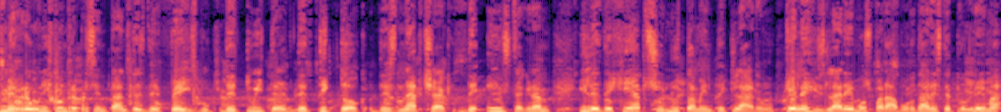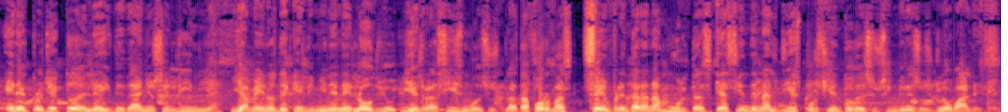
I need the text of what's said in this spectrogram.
Me reuní con representantes de Facebook, de Twitter, de TikTok, de Snapchat, de Instagram y les dejé absolutamente claro que legislaremos para abordar este problema en el proyecto de ley de daños en línea y a menos de que eliminen el odio y el racismo de sus plataformas, se enfrentarán a multas que ascienden al 10% de sus ingresos globales.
